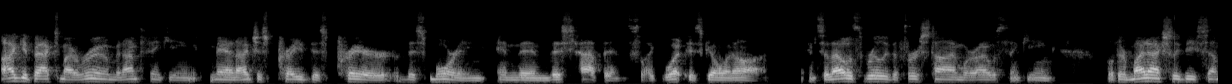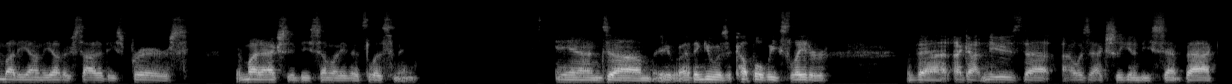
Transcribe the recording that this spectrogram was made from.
I get back to my room and I'm thinking, man, I just prayed this prayer this morning and then this happens. Like, what is going on? And so that was really the first time where I was thinking, well, there might actually be somebody on the other side of these prayers there might actually be somebody that's listening. And um, it, I think it was a couple weeks later that I got news that I was actually going to be sent back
